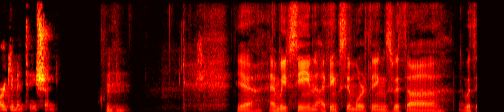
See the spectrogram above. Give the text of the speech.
argumentation. Mm-hmm. Yeah, and we've seen, I think, similar things with uh, with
